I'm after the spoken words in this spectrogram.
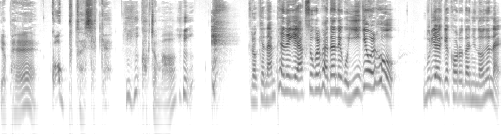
옆에 꼭 붙어 있을게. 걱정 마. 그렇게 남편에게 약속을 받아내고 2개월 후 무리하게 걸어다닌 어느 날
